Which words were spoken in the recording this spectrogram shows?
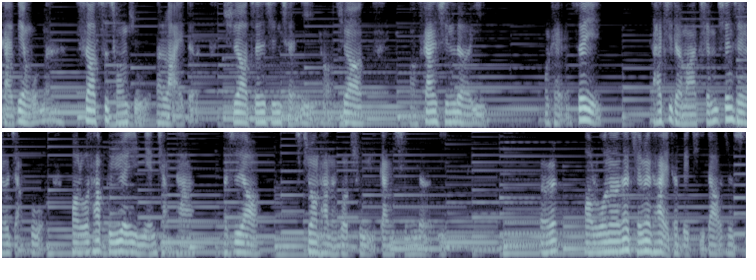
改变我们，是要是从主而来的。需要真心诚意哦，需要啊甘心乐意，OK，所以还记得吗？前先前有讲过，保罗他不愿意勉强他，而是要希望他能够出于甘心乐意。而保罗呢，在前面他也特别提到，就是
